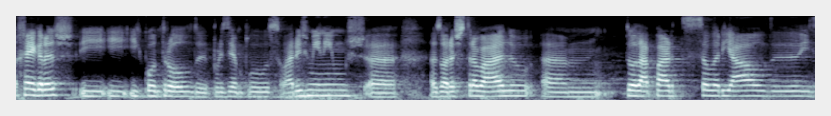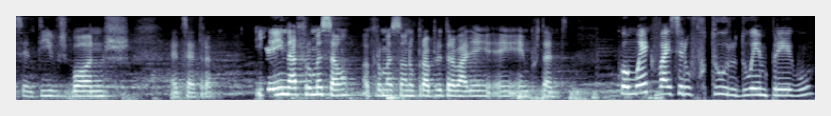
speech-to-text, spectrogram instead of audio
regras e, e, e, controle de, por exemplo, salários mínimos, uh, as horas de trabalho, um, toda a parte salarial de incentivos, bónus, etc. E ainda a formação, a formação no próprio trabalho é, é, é importante. Como é que vai ser o futuro do emprego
